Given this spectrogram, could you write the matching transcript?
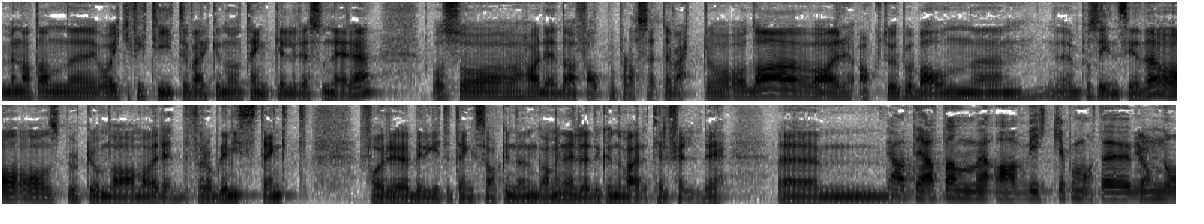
men at han eh, og ikke fikk tid til verken å tenke eller resonnere. Og så har det da falt på plass etter hvert. Og, og da var aktor på ballen uh, på sin side og, og spurte om da han var redd for å bli mistenkt for Birgitte Tengs-saken den gangen, eller det kunne være tilfeldig. Um, ja, Det at han avviker på en måte ja. nå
